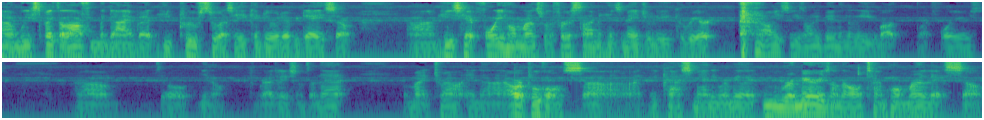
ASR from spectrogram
Um, we expect a lot from the guy, but he proves to us that he can do it every day. So um, he's hit 40 home runs for the first time in his major league career. Obviously, he's only been in the league about what four years. Um, so you know, congratulations on that. Mike Trout and uh, our Pujols, uh, he passed Manny Ramirez on the all-time home run list. So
